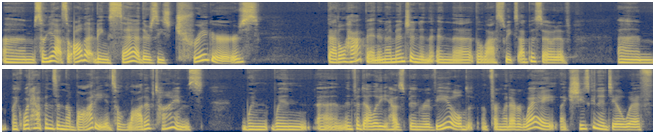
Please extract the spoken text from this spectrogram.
Um, so, yeah, so all that being said, there's these triggers that'll happen. And I mentioned in the, in the, the last week's episode of um, like what happens in the body. And so a lot of times when when um, infidelity has been revealed from whatever way, like she's going to deal with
